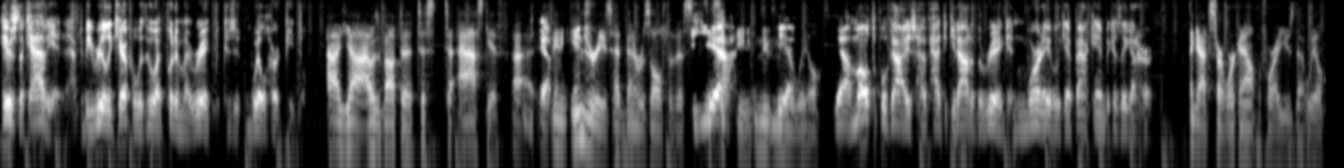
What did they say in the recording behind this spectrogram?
here's the caveat I have to be really careful with who I put in my rig because it will hurt people. Uh, yeah, I was about to to, to ask if uh, Yeah. if any injuries had been a result of this Yeah. 60 newton Yeah. wheel. Yeah, multiple guys have had to get out of the rig and weren't able to get back in because they got hurt. I think I had to start working out before I used that wheel.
